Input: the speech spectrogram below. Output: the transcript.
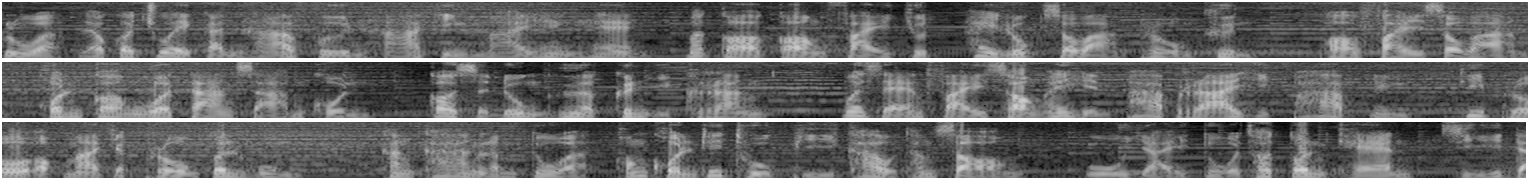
กลัวแล้วก็ช่วยกันหาฟืนหากิ่งไม้แห้งๆมาก่อกองไฟจุดให้ลุกสว่างโพลงขึ้น พอไฟสว่าง คนกองวัวต่างสามคน ก็สะดุ้งเฮือกขึ้นอีกครั้ง เมื่อแสงไฟส่องให้เห็นภาพร้ายอีกภาพหนึ่ง ที่โผล่ออกมาจากโพรงต้นหุงข้างๆลำตัวของคนที่ถูกผีเข้าทั้งสองงูใหญ่ตัวเท่าต้นแขน สีด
